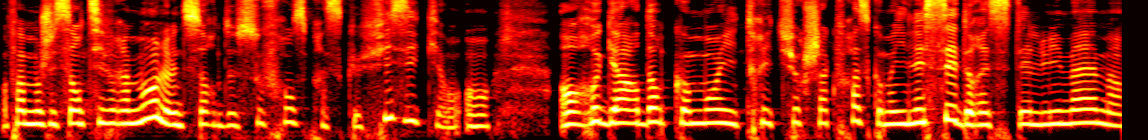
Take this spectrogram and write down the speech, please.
Enfin, moi, j'ai senti vraiment une sorte de souffrance presque physique en, en, regardant comment il triture chaque phrase, comment il essaie de rester lui-même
